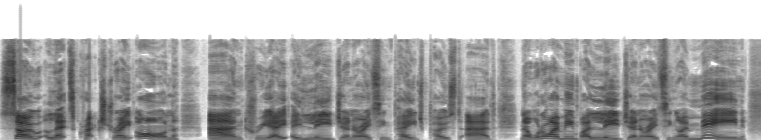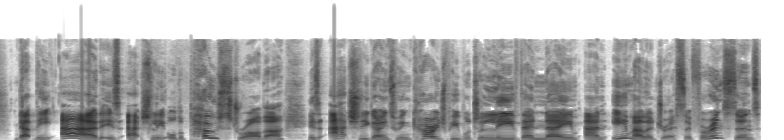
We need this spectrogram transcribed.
So let's crack straight on and create a lead generating page post ad. Now, what do I mean by lead generating? I mean that the ad is actually, or the post rather, is actually going to encourage people to leave their name and email address. So for instance,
